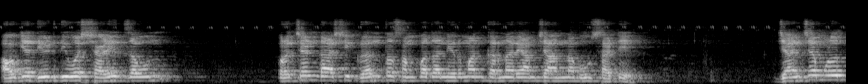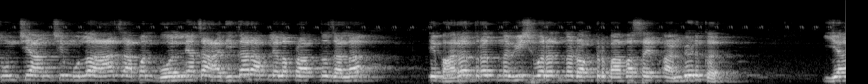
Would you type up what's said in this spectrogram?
अवघ्या दीड दिवस शाळेत जाऊन प्रचंड अशी ग्रंथसंपदा निर्माण करणारे आमचे अण्णाभाऊ साठे. ज्यांच्यामुळं तुमची आमची मुलं आज आपण बोलण्याचा अधिकार आपल्याला प्राप्त झाला ते भारतरत्न विश्वरत्न डॉक्टर बाबासाहेब आंबेडकर या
